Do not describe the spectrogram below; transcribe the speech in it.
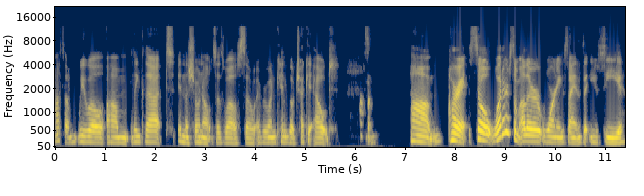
Awesome. We will um, link that in the show notes as well. So everyone can go check it out. Awesome. Um, all right. So what are some other warning signs that you see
